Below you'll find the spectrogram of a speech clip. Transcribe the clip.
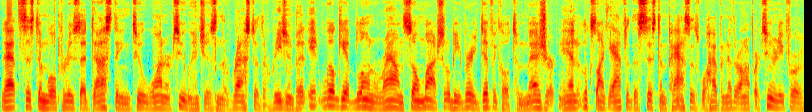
That system will produce a dusting to one or two inches inches in the rest of the region, but it will get blown around so much it'll be very difficult to measure. And it looks like after the system passes, we'll have another opportunity for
